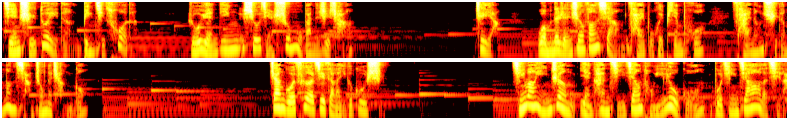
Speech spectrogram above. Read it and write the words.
坚持对的，摒弃错的，如园丁修剪树木般的日常。这样，我们的人生方向才不会偏颇，才能取得梦想中的成功。《战国策》记载了一个故事：秦王嬴政眼看即将统一六国，不禁骄傲了起来。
